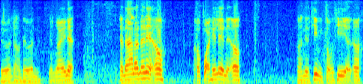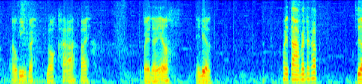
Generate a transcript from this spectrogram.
เดินเอาเดินยังไงเนี่ยชนะแล้วนะเนี่ยเอาเอาปล่อยให้เล่นเนี่ยเอาเอาเนี่ยทีมอีกสองทีอะเอาเอาวิ่งไปล็อกขาไปไปไหนเอาให้เลือก ค่อยตามไปนะครับ เสื้อ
